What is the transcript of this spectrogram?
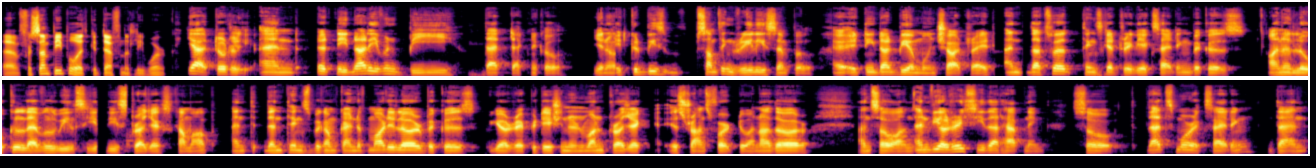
uh, for some people, it could definitely work. Yeah, totally. And it need not even be that technical. You know, it could be something really simple. It need not be a moonshot, right? And that's where things get really exciting because on a local level we'll see these projects come up and th- then things become kind of modular because your reputation in one project is transferred to another and so on and we already see that happening so that's more exciting than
